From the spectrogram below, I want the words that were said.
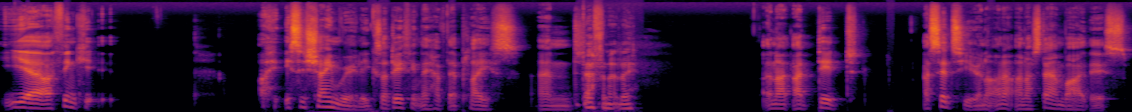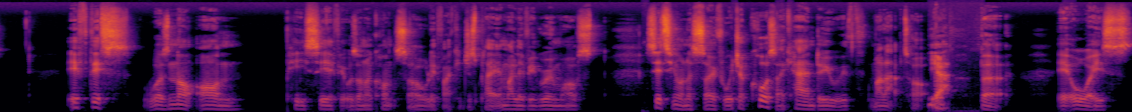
yeah, I think it, it's a shame really because I do think they have their place, and Definitely. and I, I did, I said to you, and I, and I stand by this. If this was not on PC, if it was on a console, if I could just play it in my living room whilst sitting on a sofa, which of course I can do with my laptop, Yeah. but it always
